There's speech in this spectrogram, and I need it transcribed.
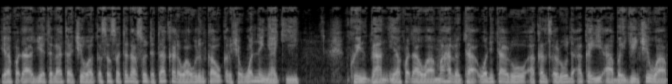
ya faɗa a jiya talata cewa ƙasarsa tana so ta taka rawa wurin kawo ƙarshen wannan yaƙi. Queen gan ya faɗa wa mahalarta wani taro a kan tsaro da aka yi a beijing cewa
